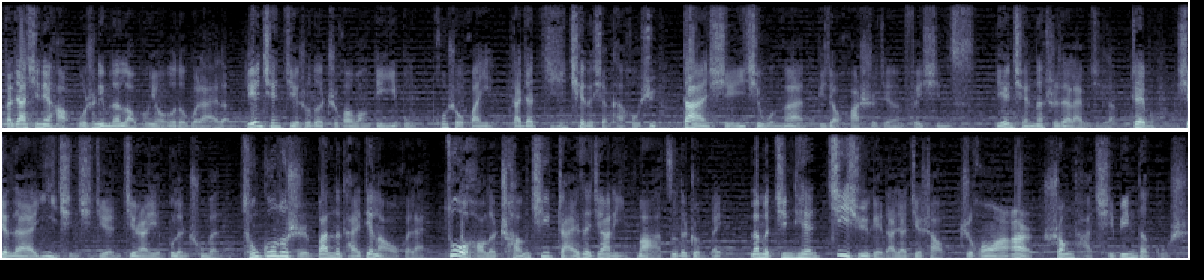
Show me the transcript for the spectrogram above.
大家新年好，我是你们的老朋友阿斗归来了。年前解说的《指环王》第一部颇受欢迎，大家急切的想看后续，但写一期文案比较花时间费心思，年前呢实在来不及了。这不，现在疫情期间竟然也不能出门，从工作室搬了台电脑回来，做好了长期宅在家里码字的准备。那么今天继续给大家介绍《指环王二：双塔奇兵》的故事。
